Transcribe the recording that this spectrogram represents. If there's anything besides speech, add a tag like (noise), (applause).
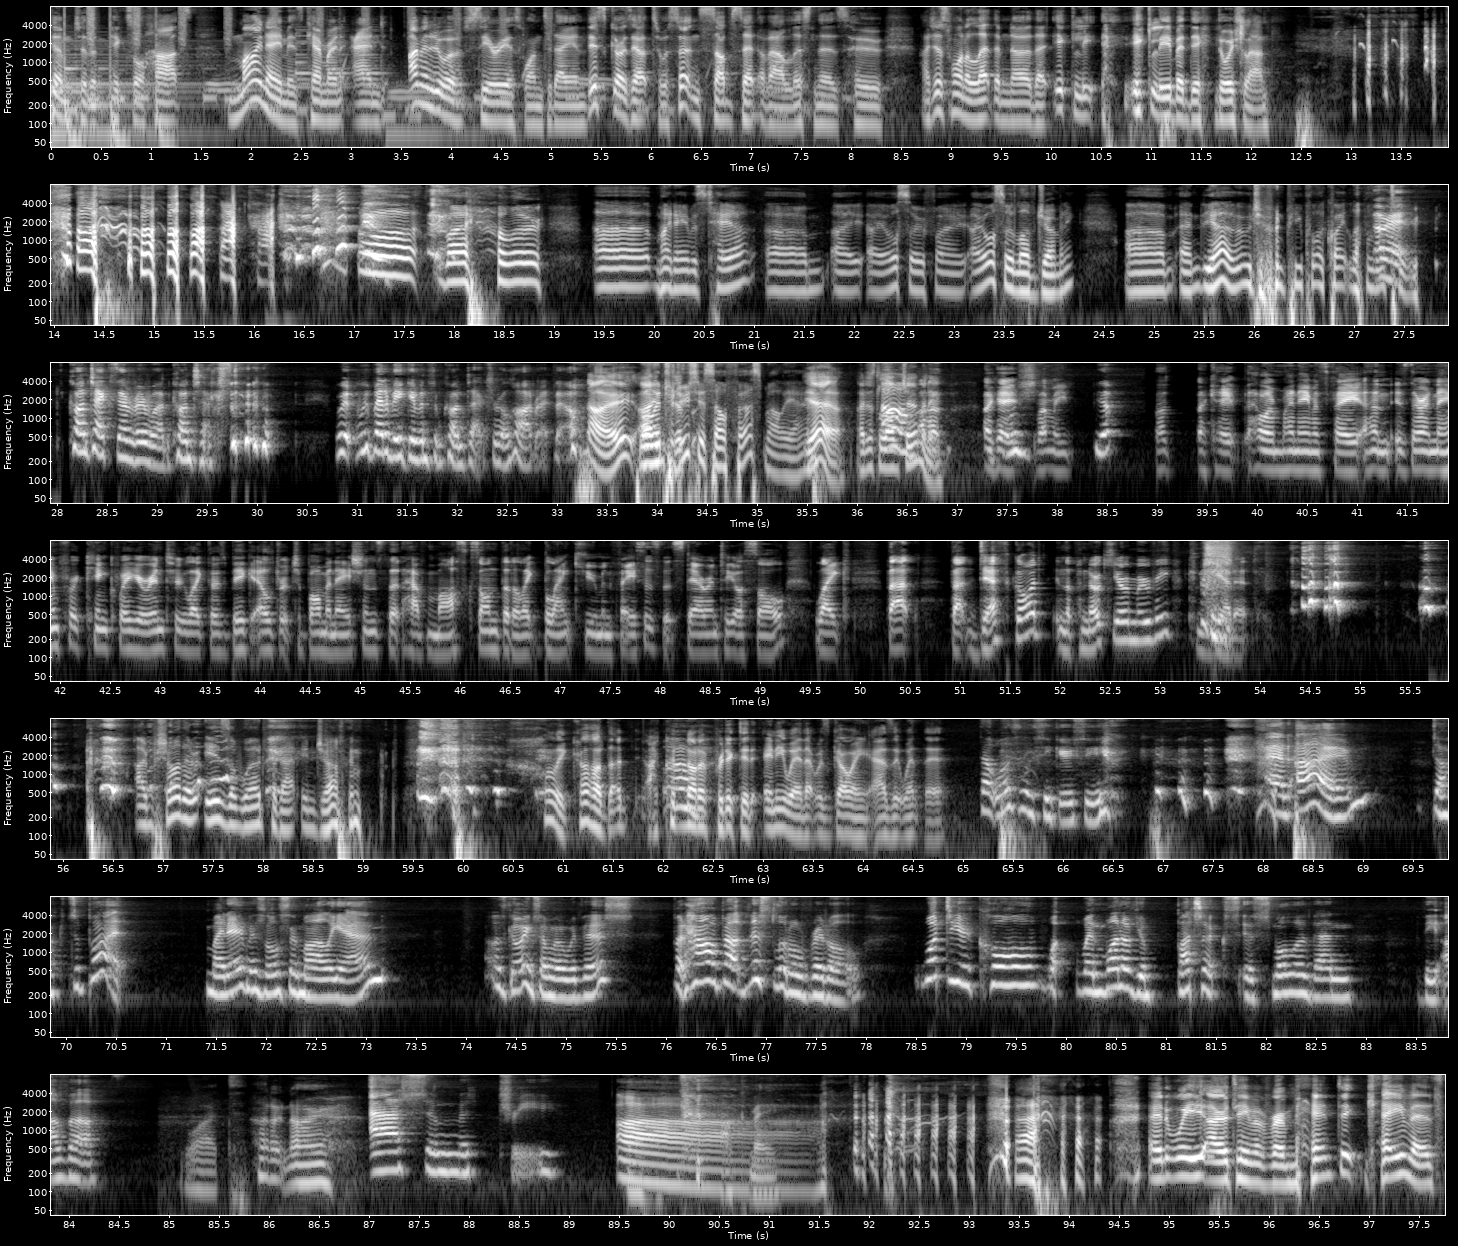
Welcome to the Pixel Hearts. My name is Cameron, and I'm going to do a serious one today. And this goes out to a certain subset of our listeners who I just want to let them know that ich, li- (laughs) ich liebe dich, Deutschland. (laughs) (laughs) uh, my hello. Uh, my name is Taya. Um, I I also find I also love Germany. Um, and yeah, German people are quite lovely All right. too. Context, everyone. Context. (laughs) we, we better be given some context real hard right now. No, Well, I introduce just, yourself first, Molly Ann. Yeah, I just love Oh, Germany. Uh, okay, let me. Yep. Uh, okay, hello, my name is Faye, and is there a name for a kink where you're into like those big eldritch abominations that have masks on that are like blank human faces that stare into your soul, like that that death god in the Pinocchio movie? Can you get (laughs) it. I'm sure there is a word for that in German. Holy God, that, I could Wow. not ah. have predicted anywhere that was going as it went there. That was loosey goosey. (laughs) and I'm Dr. Butt. My name is also Molly Ann. I was going somewhere with this, but how about this little riddle? What do you call what, when one of your buttocks is smaller than the other? What? I don't know. Asymmetry. Ah. fuck me. (laughs) And we are a team of romantic gamers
